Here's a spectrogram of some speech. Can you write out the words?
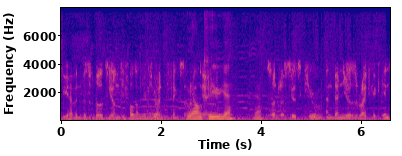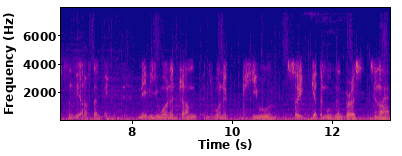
Do you have invisibility on default on your Q? I don't think so. Yeah, right? on Q, yeah. Yeah. So just use Q and then use right click instantly after. Like, maybe you want to jump and you want to Q so you get the movement burst, you know? Right.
